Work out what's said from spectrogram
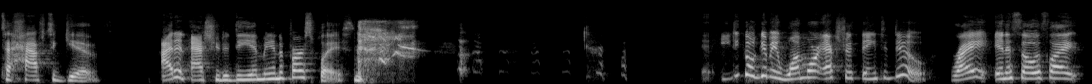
to have to give. I didn't ask you to DM me in the first place. you go give me one more extra thing to do, right? And so it's like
